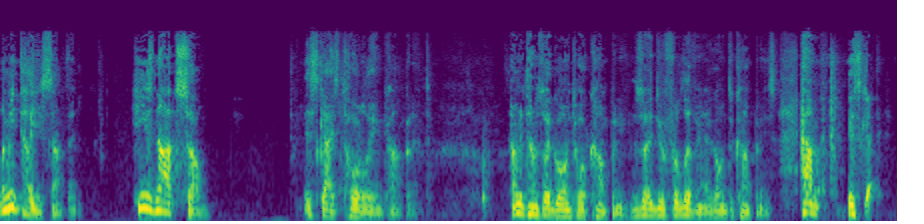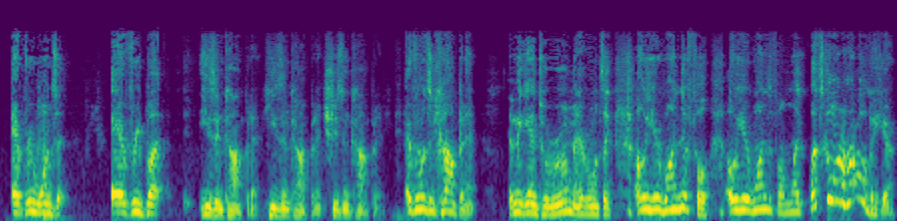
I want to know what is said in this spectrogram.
Let me tell you something. He's not so. This guy's totally incompetent. How many times do I go into a company? This is what I do for a living. I go into companies. How this guy? Everyone's everybody. He's incompetent. He's incompetent. She's incompetent. Everyone's incompetent. Then they get into a room and everyone's like, "Oh, you're wonderful. Oh, you're wonderful." I'm like, "What's going on over here?"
